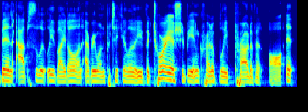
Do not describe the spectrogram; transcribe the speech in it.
been absolutely vital, and everyone, particularly Victoria, should be incredibly proud of it all. It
